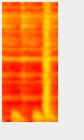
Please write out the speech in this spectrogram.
pão, pão, pão.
